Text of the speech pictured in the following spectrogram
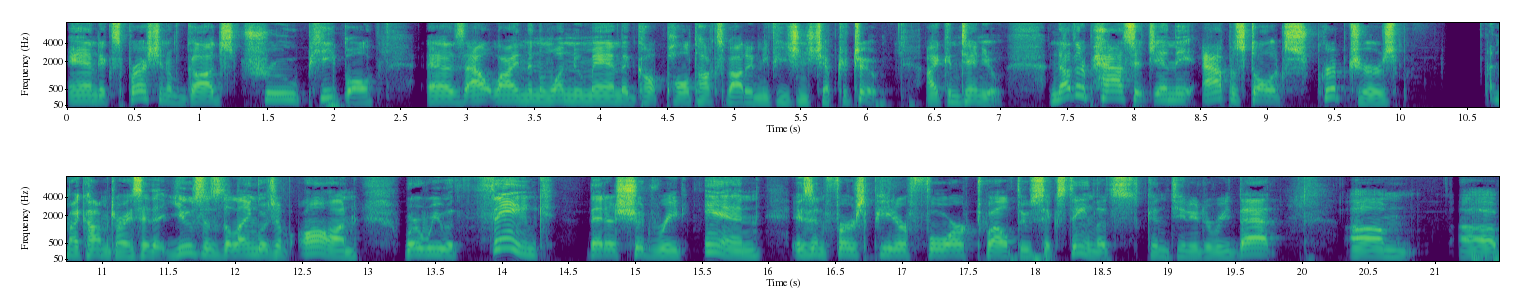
and expression of God's true people as outlined in the one new man that Paul talks about in Ephesians chapter 2. I continue. Another passage in the apostolic scriptures, in my commentary, I say that uses the language of on, where we would think that it should read in is in 1 Peter 4 12 through 16. Let's continue to read that. Um, uh,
